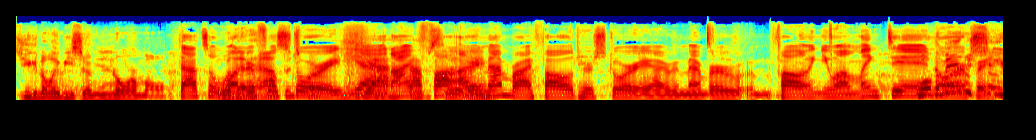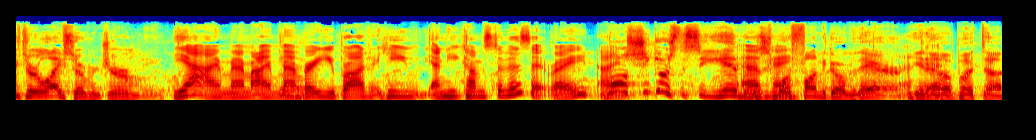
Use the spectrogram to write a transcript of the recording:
you can only be so normal. That's a wonderful happens, but- story. Yeah, Yeah, and I, fo- I remember I followed her story. I remember following you on LinkedIn. well, the man who if it- saved her life's over in Germany. Yeah, I remember. I remember you brought he and he comes to visit, right? I- Well, she goes to see him because Okay. it's more fun to go over there, you know. But uh,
